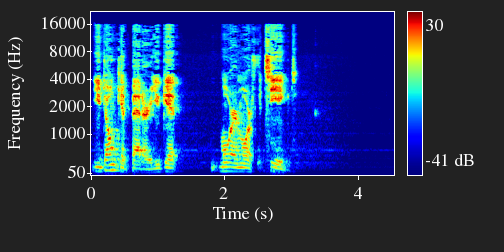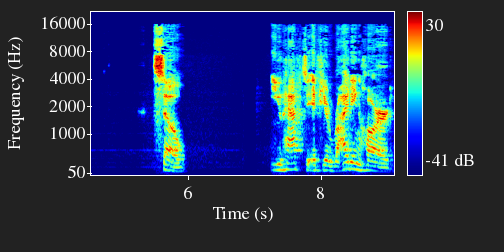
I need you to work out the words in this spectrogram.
you don't get better. You get more and more fatigued. So you have to, if you're riding hard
